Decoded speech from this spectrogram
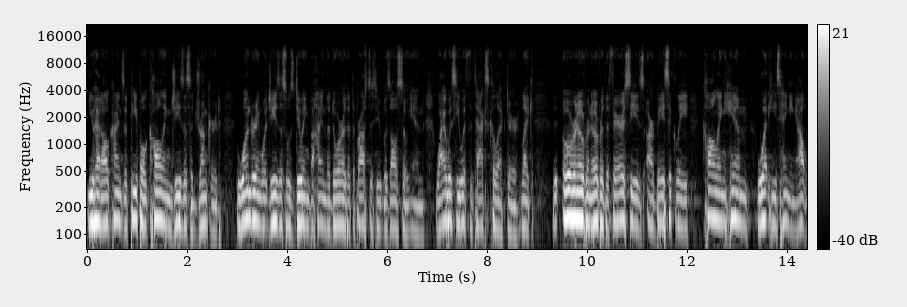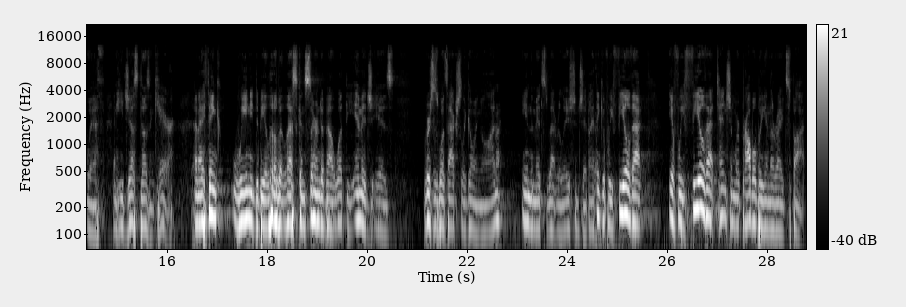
you had all kinds of people calling Jesus a drunkard, wondering what Jesus was doing behind the door that the prostitute was also in. Why was he with the tax collector? Like, over and over and over, the Pharisees are basically calling him what he's hanging out with, and he just doesn't care. And I think we need to be a little bit less concerned about what the image is versus what's actually going on right. in the midst of that relationship. And I think if we feel that if we feel that tension, we're probably in the right spot.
